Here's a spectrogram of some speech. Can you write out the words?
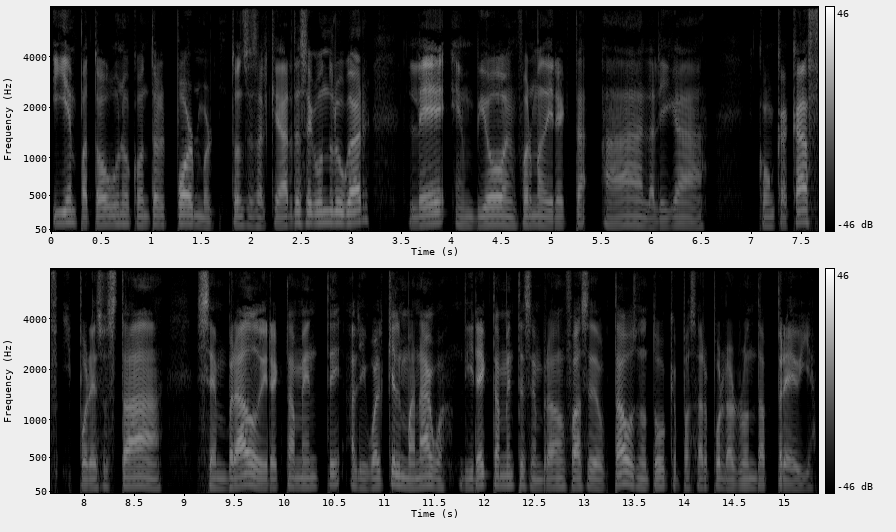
y empató uno contra el Portmore. Entonces, al quedar de segundo lugar, le envió en forma directa a la liga CONCACAF y por eso está sembrado directamente, al igual que el Managua, directamente sembrado en fase de octavos, no tuvo que pasar por la ronda previa.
